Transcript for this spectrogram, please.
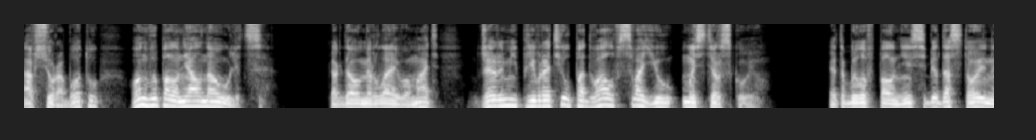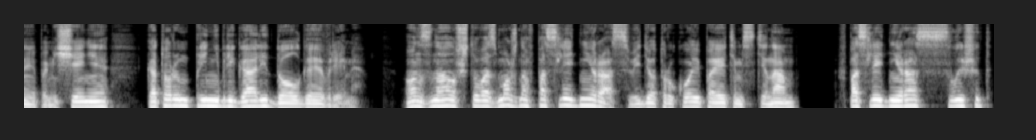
а всю работу он выполнял на улице. Когда умерла его мать, Джереми превратил подвал в свою мастерскую. Это было вполне себе достойное помещение, которым пренебрегали долгое время. Он знал, что, возможно, в последний раз ведет рукой по этим стенам, в последний раз слышит,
